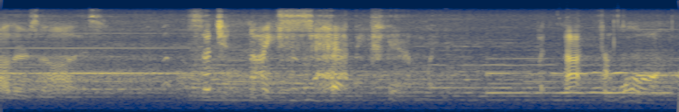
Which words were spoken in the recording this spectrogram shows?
Mother's eyes. Such a nice, happy family. But not for long.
